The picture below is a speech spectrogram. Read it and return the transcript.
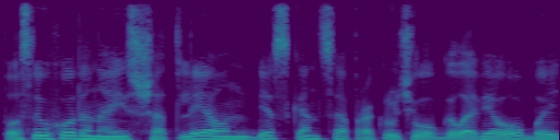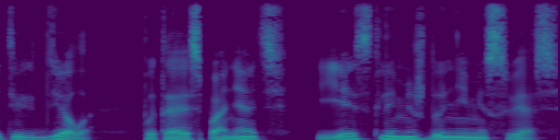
После ухода на из шатле он без конца прокручивал в голове оба этих дела, пытаясь понять, есть ли между ними связь.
